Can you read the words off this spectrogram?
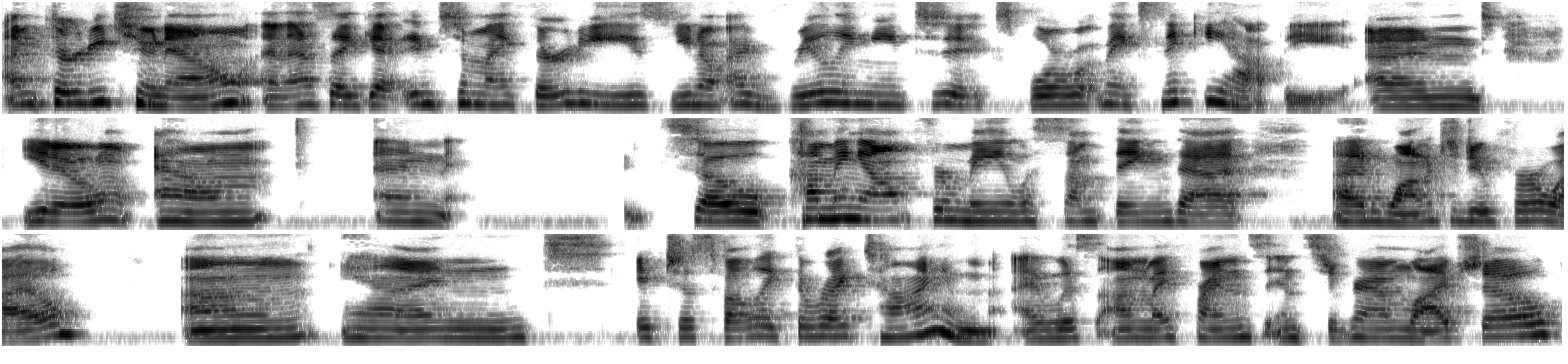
I'm 32 now, and as I get into my 30s, you know, I really need to explore what makes Nikki happy, and you know, um, and so coming out for me was something that I'd wanted to do for a while. Um, and it just felt like the right time. I was on my friend's Instagram live show,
